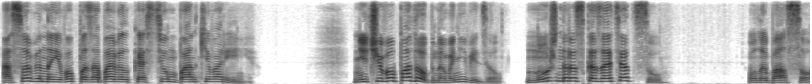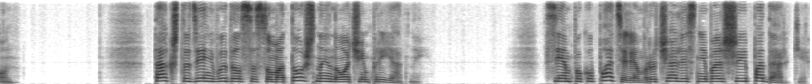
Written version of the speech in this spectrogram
Особенно его позабавил костюм банки варенья. «Ничего подобного не видел. Нужно рассказать отцу», — улыбался он. Так что день выдался суматошный, но очень приятный. Всем покупателям вручались небольшие подарки,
